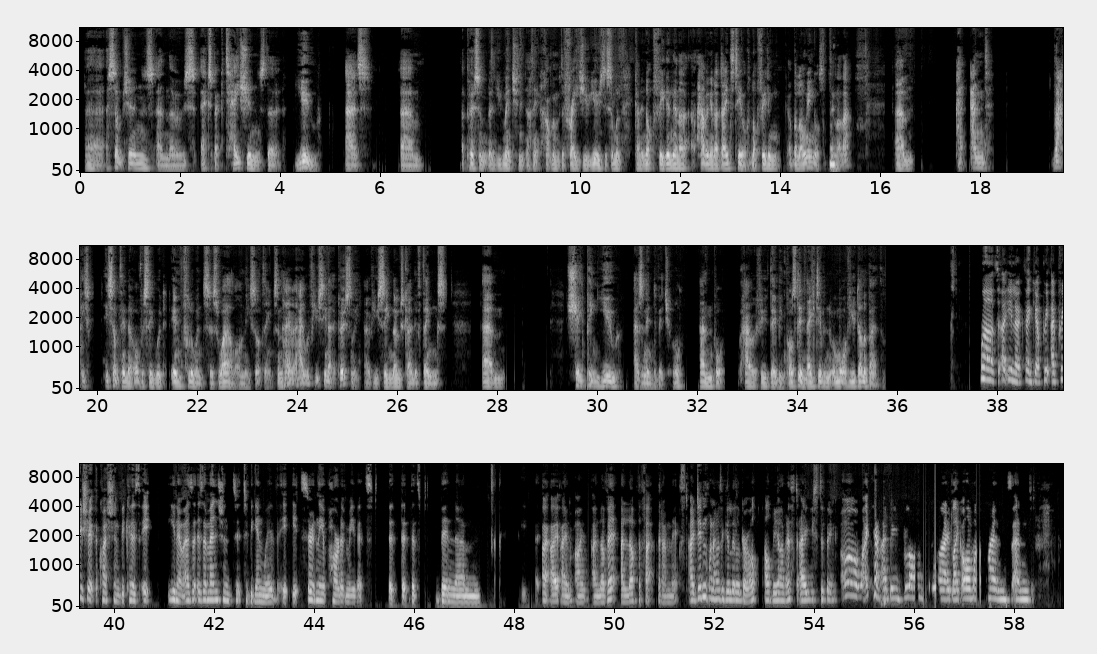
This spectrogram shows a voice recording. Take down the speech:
uh, assumptions and those expectations that you, as um, a person that you mentioned, I think I can't remember the phrase you used, is someone kind of not feeling in a, having an identity or not feeling a belonging or something mm-hmm. like that. Um, and that is is something that obviously would influence as well on these sort of things. And how how have you seen that personally? How have you seen those kind of things um, shaping you as an individual? And what how have you they been positive, negative, and, and what have you done about them? Well, uh, you look, thank you. I, pre- I, appreciate the question because it, you know, as as I mentioned to, to begin with, it, it's certainly a part of me that's that, that has been. Um, I, I I I love it. I love the fact that I'm mixed. I didn't when I was a little girl. I'll be honest. I used to think, oh, why can't I be blonde, blue-eyed like all my friends, and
